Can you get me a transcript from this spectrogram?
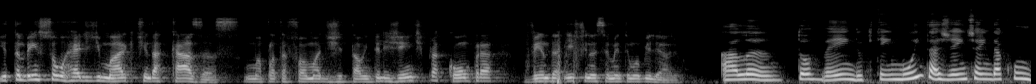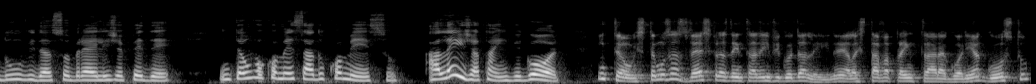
E também sou head de marketing da Casas, uma plataforma digital inteligente para compra, venda e financiamento imobiliário. Alan, tô vendo que tem muita gente ainda com dúvidas sobre a LGPD. Então vou começar do começo. A lei já está em vigor? Então, estamos às vésperas da entrada em vigor da lei. Né? Ela estava para entrar agora em agosto,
